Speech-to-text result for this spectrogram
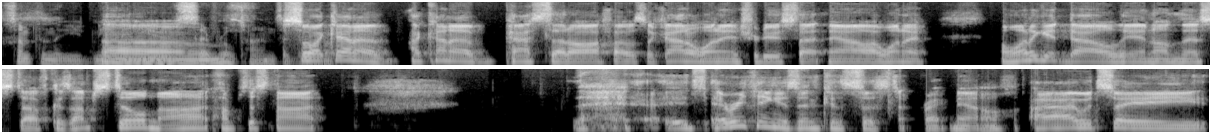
something that you need to use Um, several times. A So I kind of I kind of passed that off. I was like, I don't want to introduce that now. I want to I want to get dialed in on this stuff because I'm still not. I'm just not. It's everything is inconsistent right now. I would say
